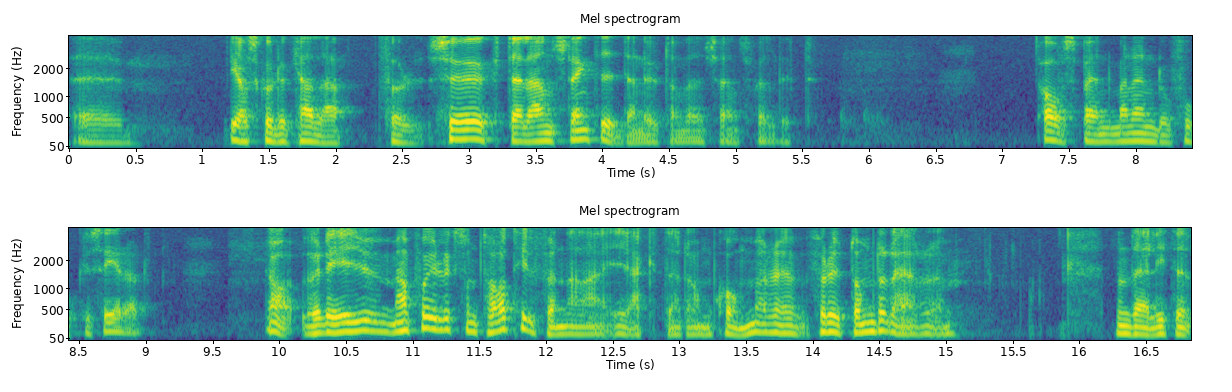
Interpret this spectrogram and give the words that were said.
eh, jag skulle kalla försökt eller ansträngt i den. Utan den känns väldigt avspänd men ändå fokuserad. Ja, det är ju, man får ju liksom ta tillfällena i akt där de kommer. Förutom det där, den där lite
